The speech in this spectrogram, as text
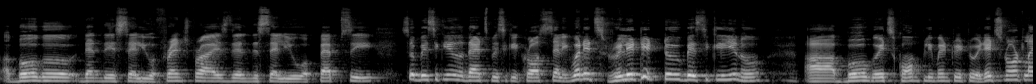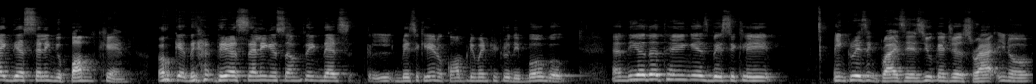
a burger then they sell you a french fries then they sell you a pepsi. So basically you know that's basically cross selling but it's related to basically you know uh burger. It's complementary to it. It's not like they're selling you pumpkin okay they, they are selling you something that's basically you know complementary to the burger and the other thing is basically increasing prices you can just you know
